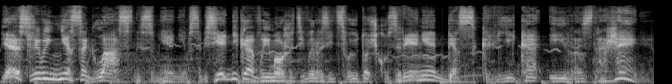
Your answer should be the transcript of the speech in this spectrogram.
Если вы не согласны с мнением собеседника, вы можете выразить свою точку зрения без крика и раздражения.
